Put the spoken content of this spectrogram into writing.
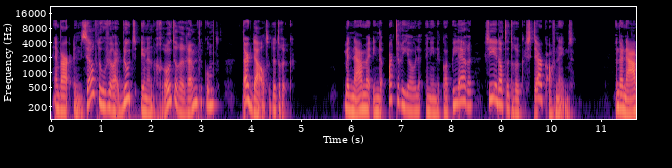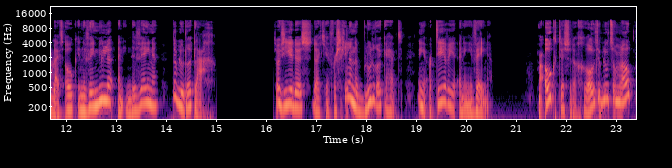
En waar eenzelfde hoeveelheid bloed in een grotere ruimte komt, daar daalt de druk. Met name in de arteriolen en in de capillaren zie je dat de druk sterk afneemt. En daarna blijft ook in de venulen en in de venen de bloeddruk laag. Zo zie je dus dat je verschillende bloeddrukken hebt in je arteriën en in je venen. Maar ook tussen de grote bloedsomloop,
